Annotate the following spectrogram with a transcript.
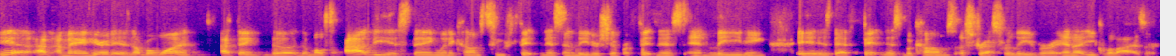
Yeah, I, I, mean, here it is. Number one, I think the the most obvious thing when it comes to fitness and leadership, or fitness and leading, is that fitness becomes a stress reliever and an equalizer.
